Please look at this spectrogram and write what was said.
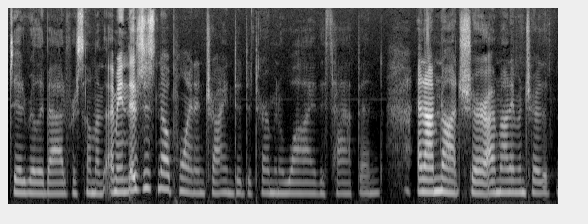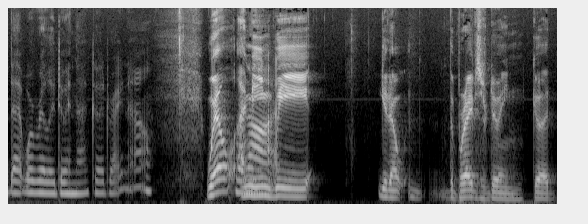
did really bad for some of the, I mean, there's just no point in trying to determine why this happened. And I'm not sure. I'm not even sure that, that we're really doing that good right now. Well, We're I mean, we, you know, the Braves are doing good.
